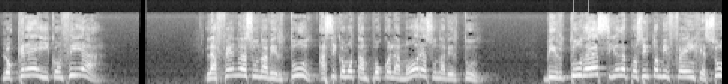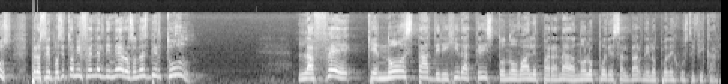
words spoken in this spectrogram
lo cree y confía. La fe no es una virtud, así como tampoco el amor es una virtud. Virtud es si yo deposito mi fe en Jesús, pero si deposito mi fe en el dinero, eso no es virtud. La fe que no está dirigida a Cristo no vale para nada, no lo puede salvar ni lo puede justificar.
